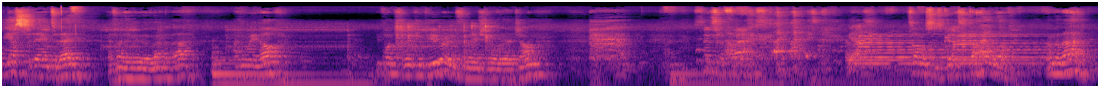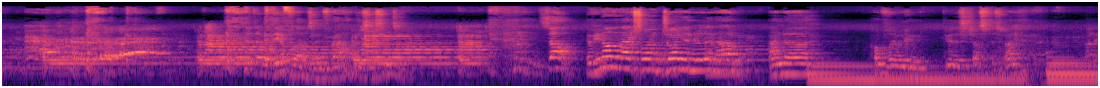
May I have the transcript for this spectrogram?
yesterday and today, if any of you have read of that. And we hope you put some computer information over there, John. Sensitive facts. Yes, it's almost as good as dial up. Remember that? Sit there with earplugs in for hours. So, if you know the next one, join in really now, and uh, hopefully we can do this justice, right?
